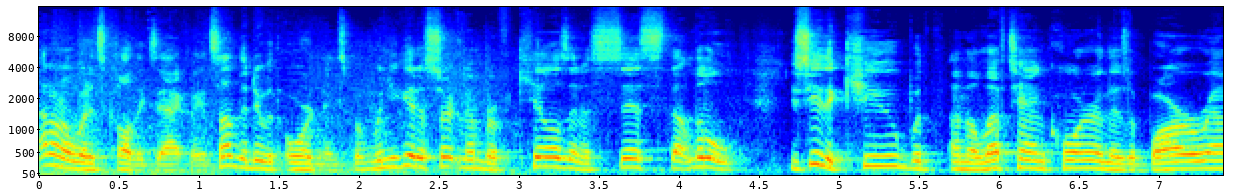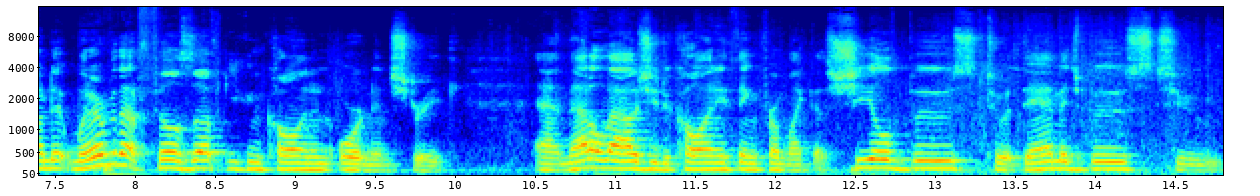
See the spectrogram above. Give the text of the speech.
I don't know what it's called exactly. It's something to do with ordnance, but when you get a certain number of kills and assists, that little you see the cube with on the left-hand corner, and there's a bar around it. Whenever that fills up, you can call in an ordnance streak, and that allows you to call anything from like a shield boost to a damage boost to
